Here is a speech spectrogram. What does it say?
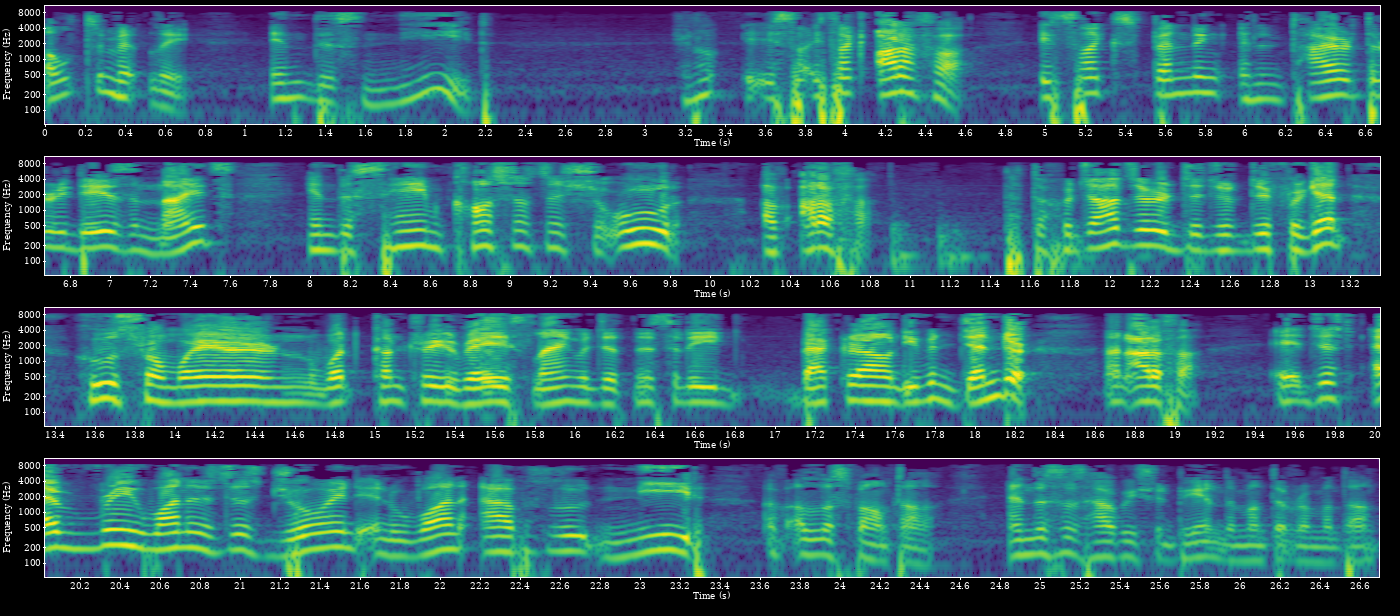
ultimately in this need. You know, it's, it's like Arafah. It's like spending an entire 30 days and nights in the same consciousness shu'ur of Arafah. That the Hujjaj are, did forget who's from where and what country, race, language, ethnicity, background, even gender on Arafah. It just, everyone is just joined in one absolute need of Allah subhanahu wa ta'ala. And this is how we should be in the month of Ramadan.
